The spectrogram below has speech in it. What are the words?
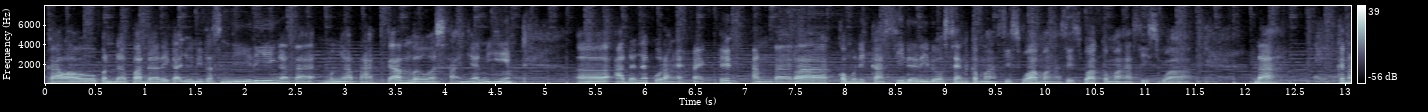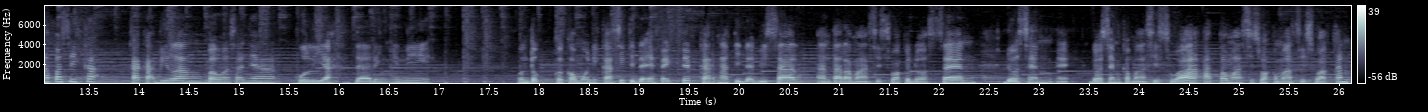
kalau pendapat dari Kak Yunita sendiri ngata, mengatakan bahwasanya nih uh, adanya kurang efektif antara komunikasi dari dosen ke mahasiswa, mahasiswa ke mahasiswa. Nah, kenapa sih Kak kakak bilang bahwasanya kuliah daring ini untuk ke komunikasi tidak efektif karena tidak bisa antara mahasiswa ke dosen, dosen eh, dosen ke mahasiswa atau mahasiswa ke mahasiswa kan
